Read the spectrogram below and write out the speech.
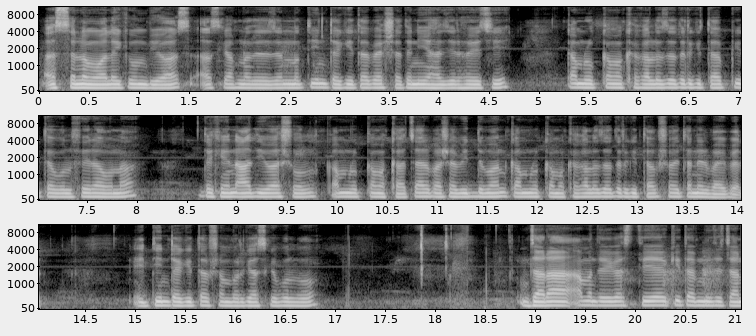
আসসালামু আলাইকুম বিওয়াস আজকে আপনাদের জন্য তিনটা কিতাব একসাথে নিয়ে হাজির হয়েছি। কামরুক কামাখ্যা কালোজাদের কিতাব, কিতাবুল ফেরাওনা দেখেন আদি আসল কামরুক কামাখ্যা চার ভাষা বিদ্যমান কামরুক কামাখ্যা কালোজাদের কিতাব, শয়তানের বাইবেল। এই তিনটা কিতাব সম্পর্কে আজকে বলব। যারা আমাদের কাছ থেকে কিতাব নিতে চান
